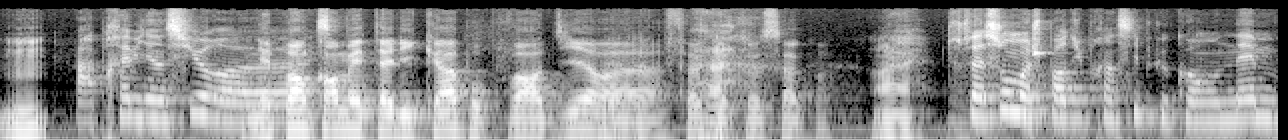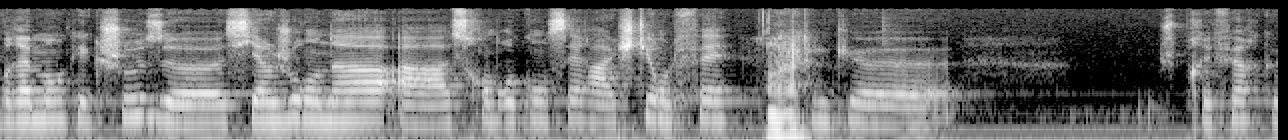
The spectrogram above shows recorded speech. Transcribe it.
Hmm, Après, bien sûr. On euh, n'est pas encore Metallica pour pouvoir dire euh, fuck Ah. et tout ça quoi. ouais. De toute façon, moi, je pars du principe que quand on aime vraiment quelque chose, euh, si un jour on a à se rendre au concert, à acheter, on le fait. Ouais. Donc, euh, je préfère que,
